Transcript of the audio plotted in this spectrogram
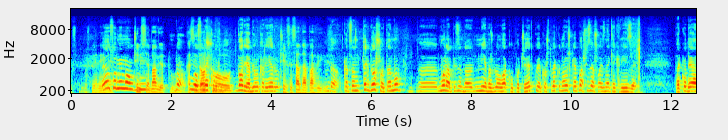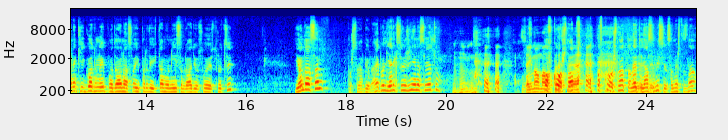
us- usmjerenje? Ja sam imao... Čim se bavio tu, Da, kad si došao, neku variabilnu karijeru. čim se sada baviš? Da, kad sam tek došao tamo, e, moram priznati da nije baš bilo lako u početku, jer kao što rekao, Norveška je baš izašla iz neke krize. Tako da ja neki godinu i pol dana svojih prvih tamo nisam radio u svojoj struci. I onda sam, pošto sam ja bio najbolji Ericsson inženjer na svijetu, Sve imao malo of course prste, not, of course not, ali eto, ja sam mislio da sam nešto znao.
